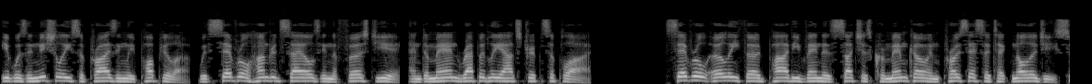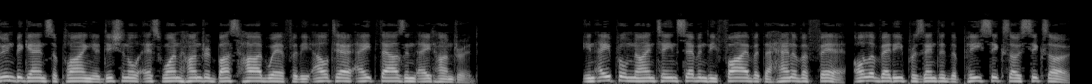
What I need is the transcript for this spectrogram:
it was initially surprisingly popular, with several hundred sales in the first year, and demand rapidly outstripped supply. Several early third-party vendors such as Cromemco and Processor Technology soon began supplying additional S100 bus hardware for the Altair 8800. In April 1975 at the Hanover Fair, Olivetti presented the P6060,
